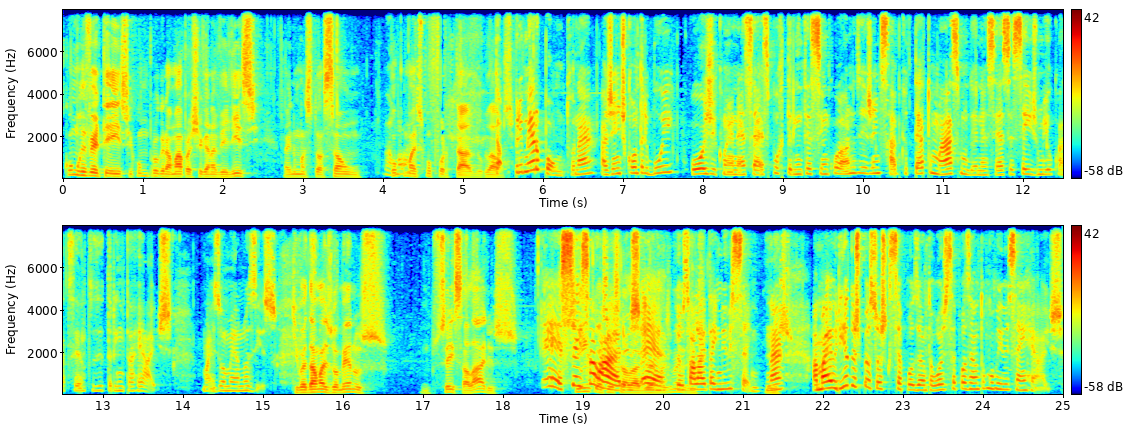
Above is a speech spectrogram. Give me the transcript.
Como reverter isso e como programar para chegar na velhice, aí numa situação um Vamos pouco lá. mais confortável, Então, Glaucio? primeiro ponto, né? A gente contribui hoje com o INSS por 35 anos e a gente sabe que o teto máximo do INSS é 6.430 reais, mais ou menos isso. Que vai dar mais ou menos uns seis salários? É, seis Cinco salários, salários, é, é, porque o salário está em 1.100, né? A maioria das pessoas que se aposentam hoje se aposentam com 1.100 reais.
